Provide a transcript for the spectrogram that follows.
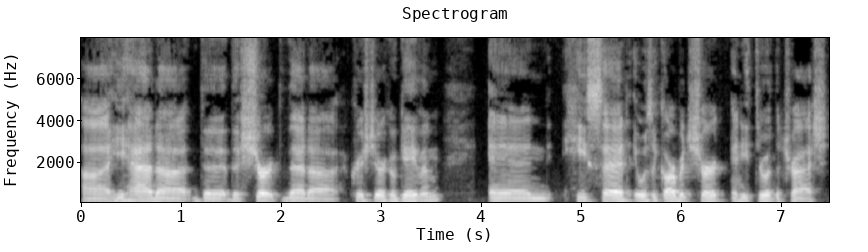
Uh, he had uh, the the shirt that uh, Chris Jericho gave him, and he said it was a garbage shirt, and he threw it in the trash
